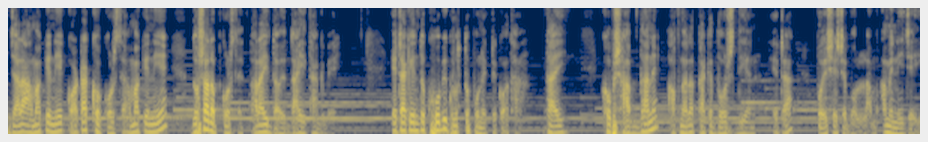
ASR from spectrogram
যারা আমাকে নিয়ে কটাক্ষ করছে, আমাকে নিয়ে দোষারোপ করছে, তারাই দায়- থাকবে। এটা কিন্তু খুবই গুরুত্বপূর্ণ একটি কথা। তাই খুব সাবধানে আপনারা তাকে দোষ দিয়েন, এটা পরিশেষে বললাম, আমি নিজেই।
